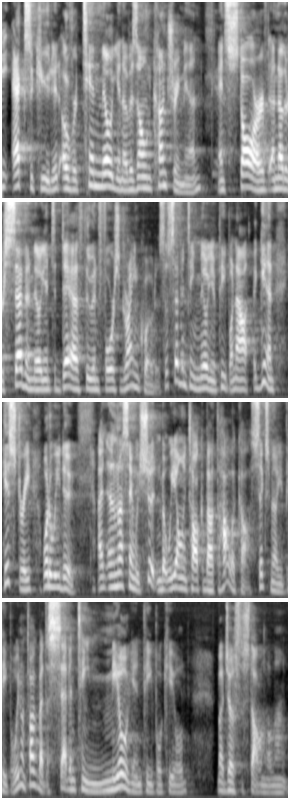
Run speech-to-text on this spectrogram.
he executed over 10 million of his own countrymen and starved another 7 million to death through enforced grain quotas. So 17 million people. Now, again, history, what do we do? And I'm not saying we shouldn't, but we only talk about the Holocaust 6 million people. We don't talk about the 17 million people killed by Joseph Stalin alone.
